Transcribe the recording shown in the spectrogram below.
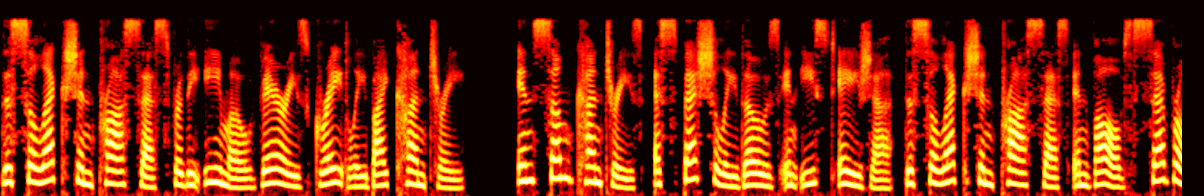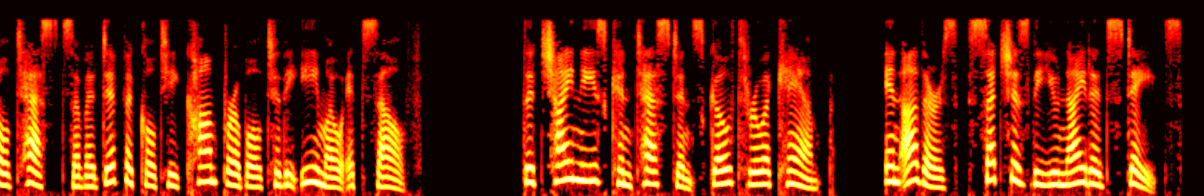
The selection process for the IMO varies greatly by country. In some countries, especially those in East Asia, the selection process involves several tests of a difficulty comparable to the IMO itself. The Chinese contestants go through a camp. In others, such as the United States,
